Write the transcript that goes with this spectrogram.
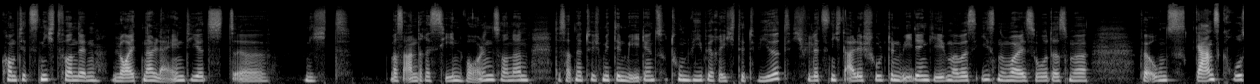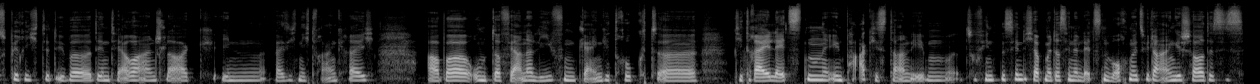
kommt jetzt nicht von den Leuten allein, die jetzt äh, nicht was anderes sehen wollen, sondern das hat natürlich mit den Medien zu tun, wie berichtet wird. Ich will jetzt nicht alle Schuld den Medien geben, aber es ist nun mal so, dass man bei uns ganz groß berichtet über den Terroranschlag in, weiß ich nicht, Frankreich, aber unter ferner Liefen kleingedruckt äh, die drei letzten in Pakistan eben zu finden sind. Ich habe mir das in den letzten Wochen jetzt wieder angeschaut. Es ist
